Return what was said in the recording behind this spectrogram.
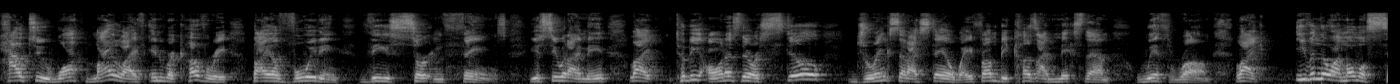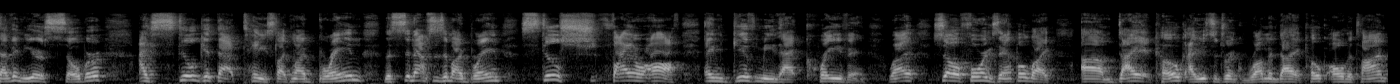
how to walk my life in recovery by avoiding these certain things. You see what I mean? Like, to be honest, there are still drinks that I stay away from because I mix them with rum. Like, even though I'm almost seven years sober, I still get that taste. Like my brain, the synapses in my brain still fire off and give me that craving, right? So for example, like um, Diet Coke, I used to drink rum and Diet Coke all the time.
